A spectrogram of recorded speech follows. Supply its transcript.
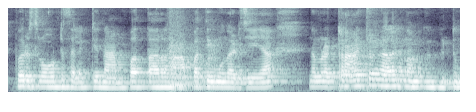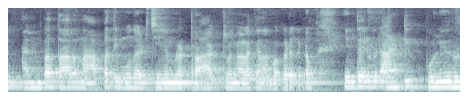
ഇപ്പോൾ ഒരു സ്ലോട്ട് സെലക്ട് ചെയ്യുന്ന അമ്പത്താറ് നാൽപ്പത്തി മൂന്ന് അടിച്ച് കഴിഞ്ഞാൽ നമ്മുടെ ട്രാക്ടറുകളൊക്കെ നമുക്ക് കിട്ടും. അമ്പത്താറ് നാൽപ്പത്തി മൂന്ന് അടിച്ച് കഴിഞ്ഞാൽ നമ്മുടെ ട്രാക്ടറുകളൊക്കെ നമുക്ക് കിട്ടും. എന്തായാലും ഒരു അടിപൊളി ഒരു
